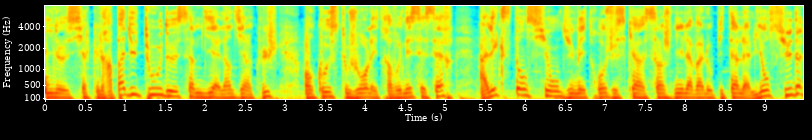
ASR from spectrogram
Il ne circulera pas du tout de samedi à lundi inclus. En cause toujours les travaux nécessaires à l'extension du métro jusqu'à Saint-Genis-Laval Hôpital à Lyon-Sud.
